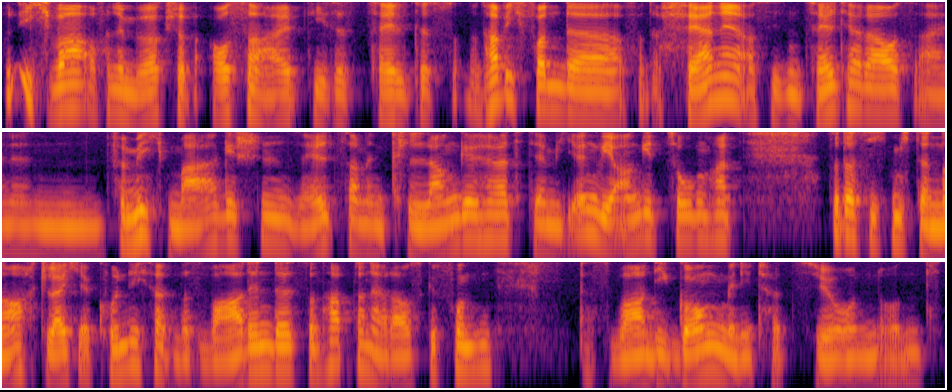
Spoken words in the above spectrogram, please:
Und ich war auf einem Workshop außerhalb dieses Zeltes. Und dann habe ich von der, von der Ferne aus diesem Zelt heraus einen für mich magischen, seltsamen Klang gehört, der mich irgendwie angezogen hat, sodass ich mich danach gleich erkundigt habe, was war denn das? Und habe dann herausgefunden, das war die Gong-Meditation und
